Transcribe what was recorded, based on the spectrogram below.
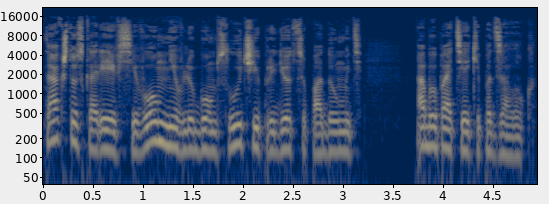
Так что, скорее всего, мне в любом случае придется подумать об ипотеке под залог.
